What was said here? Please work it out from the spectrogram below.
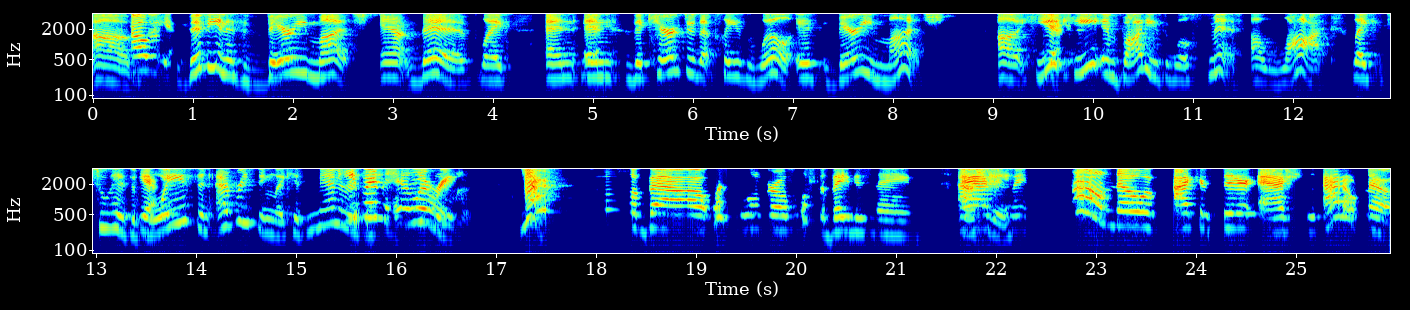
Um, oh yeah, Vivian is very much Aunt Viv, like, and yeah. and the character that plays Will is very much. Uh, he yeah. he embodies Will Smith a lot, like to his yeah. voice and everything, like his mannerisms. Even Hillary. Yeah. About what's the little girl's? What's the baby's name? Ashley. Ashley. I don't know if I consider Ashley. I don't know.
